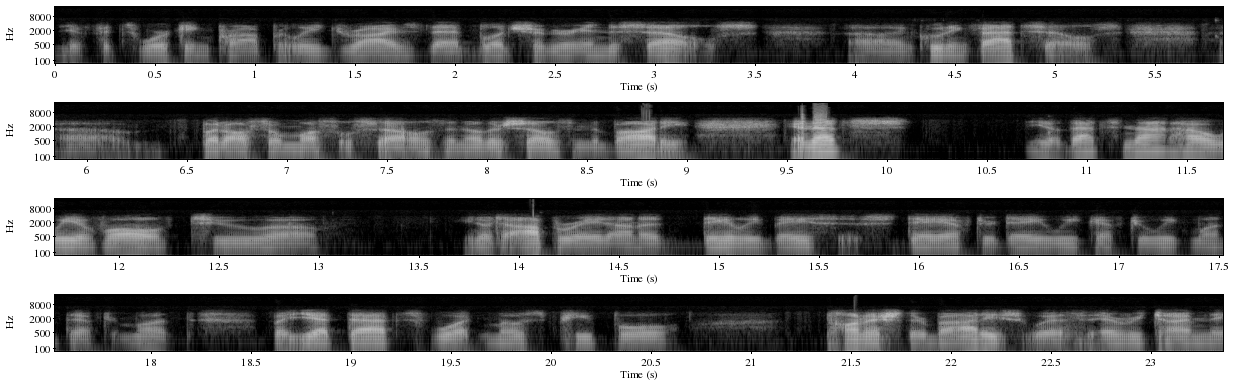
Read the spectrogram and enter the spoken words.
if it's working properly, drives that blood sugar into cells, uh, including fat cells, um, but also muscle cells and other cells in the body. And that's, you know, that's not how we evolved to, uh, you know, to operate on a daily basis, day after day, week after week, month after month. But yet, that's what most people punish their bodies with every time they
